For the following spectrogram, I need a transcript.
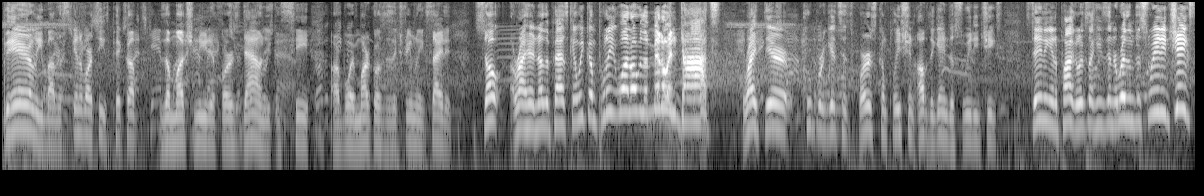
barely, by the skin of our teeth, pick up the much needed first down. You can see our boy Marcos is extremely excited. So, right here, another pass. Can we complete one over the middle and dots? Right there, Cooper gets his first completion of the game to Sweetie Cheeks. Standing in the pocket, looks like he's in the rhythm to Sweetie Cheeks.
